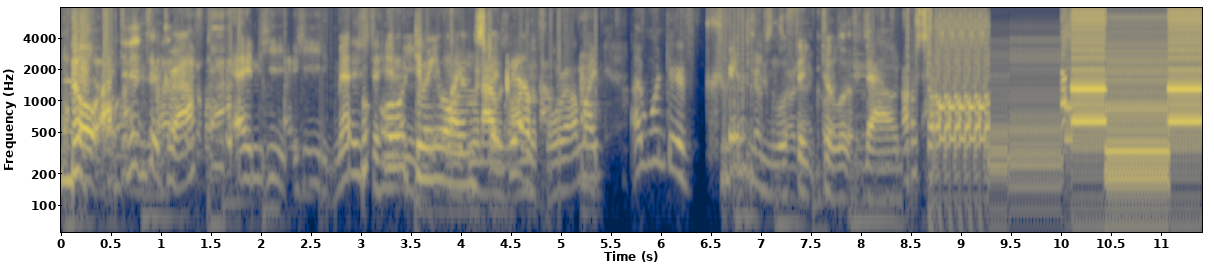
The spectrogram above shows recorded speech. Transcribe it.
No, I did it to Crafty, and he he managed to hit Oh, me doing like, on when I was on the floor. I'm like, I wonder if Crimson will think to look down. I'm so.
